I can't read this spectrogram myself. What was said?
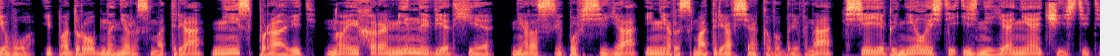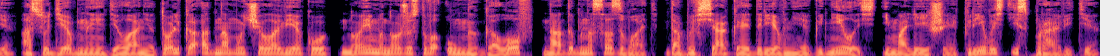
его и подробно не рассмотря, не исправить, но и харамины ветхие, не рассыпав сия и не рассмотря всякого бревна, все гнилости из нея не очистите, а судебные дела не только одному человеку, но и множество умных голов надобно созвать, дабы всякая древняя гнилость и малейшая кривость исправите.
